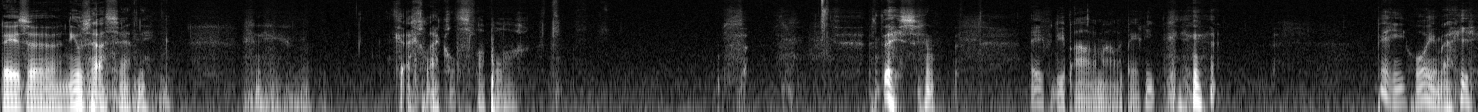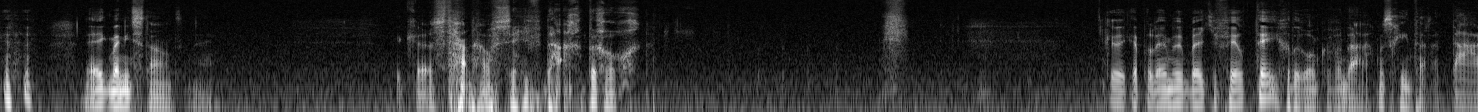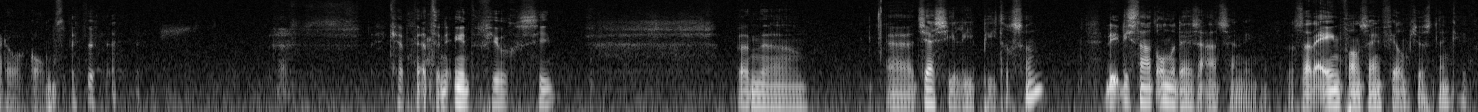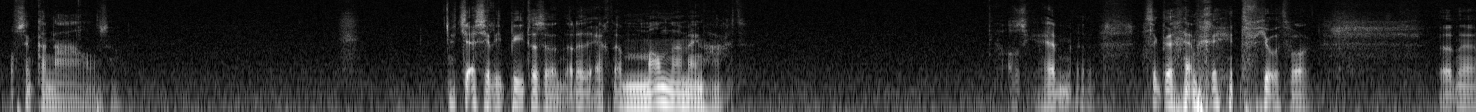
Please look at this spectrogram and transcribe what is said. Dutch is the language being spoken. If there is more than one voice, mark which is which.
Speaker 1: deze nieuwsuitzending. Ik krijg gelijk al de slappe lach. Deze. Even diep ademhalen, Perry. Perry, hoor je mij? Nee, ik ben niet staand. Nee. Ik uh, sta nou zeven dagen droog. Ik heb alleen maar een beetje veel thee gedronken vandaag. Misschien dat het daardoor komt. ik heb net een interview gezien. Een uh, uh, Jesse Lee Peterson. Die, die staat onder deze uitzending. Dat is dat een van zijn filmpjes, denk ik. Of zijn kanaal of zo. Jesse Lee Peterson, dat is echt een man naar mijn hart. Als ik hem, als ik door hem geïnterviewd word, dan, uh,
